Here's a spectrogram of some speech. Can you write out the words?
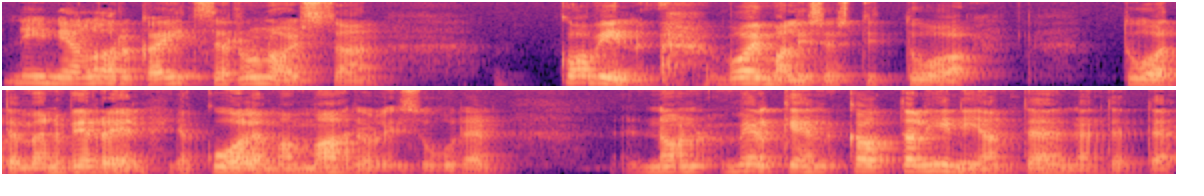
Niin ja Lorca itse runoissaan kovin voimallisesti tuo, tuo tämän veren ja kuoleman mahdollisuuden. Ne on melkein kautta linjan täynnä tätä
